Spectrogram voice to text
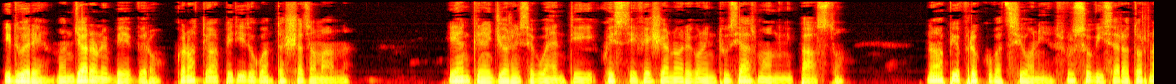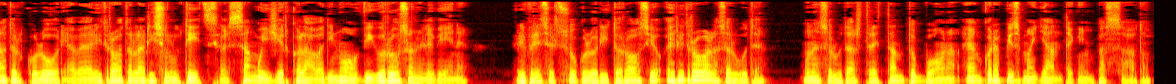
I due re mangiarono e bevvero, con ottimo appetito quanto a Shazaman. E anche nei giorni seguenti questi fece onore con entusiasmo a ogni pasto. Non aveva più preoccupazioni, sul suo viso era tornato il colore, aveva ritrovato la risolutezza, il sangue gli circolava di nuovo vigoroso nelle vene. Riprese il suo colorito roseo e ritrovò la salute, una salute altrettanto buona e ancora più smagliante che in passato.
